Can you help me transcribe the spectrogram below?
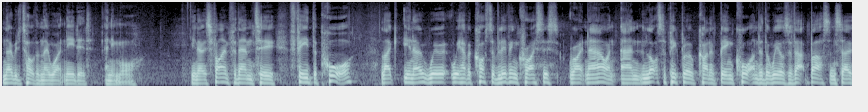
Nobody told them they weren't needed anymore. You know, it's fine for them to feed the poor. Like, you know, we we have a cost of living crisis right now, and, and lots of people are kind of being caught under the wheels of that bus. And so,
